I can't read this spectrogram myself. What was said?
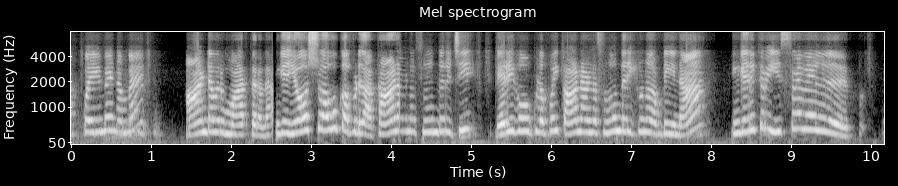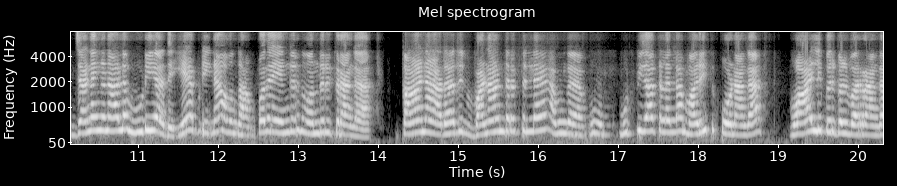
எப்பயுமே நம்ம ஆண்டவர் மாத்துறதா? இங்க யோசுவாவுக்கு அப்படிதான். காணான சுதந்திரிச்சு எரிகோவுக்குள்ள போய் காணான சுதந்திரிக்கணும் அப்படின்னா இங்க இருக்கிற இஸ்ரவேல் ஜனங்கனால முடியாது. ஏன் அப்படின்னா அவங்க அப்பதான் எங்க இருந்து வந்திருக்கிறாங்க? காணா அதாவது வனாந்தரத்துல அவங்க மு- முற்பிதாக்கள் எல்லாம் மறித்து போனாங்க. வாலிபர்கள் வர்றாங்க.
